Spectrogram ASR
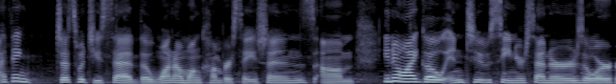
I think just what you said, the one on one conversations. Um, you know, I go into senior centers or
